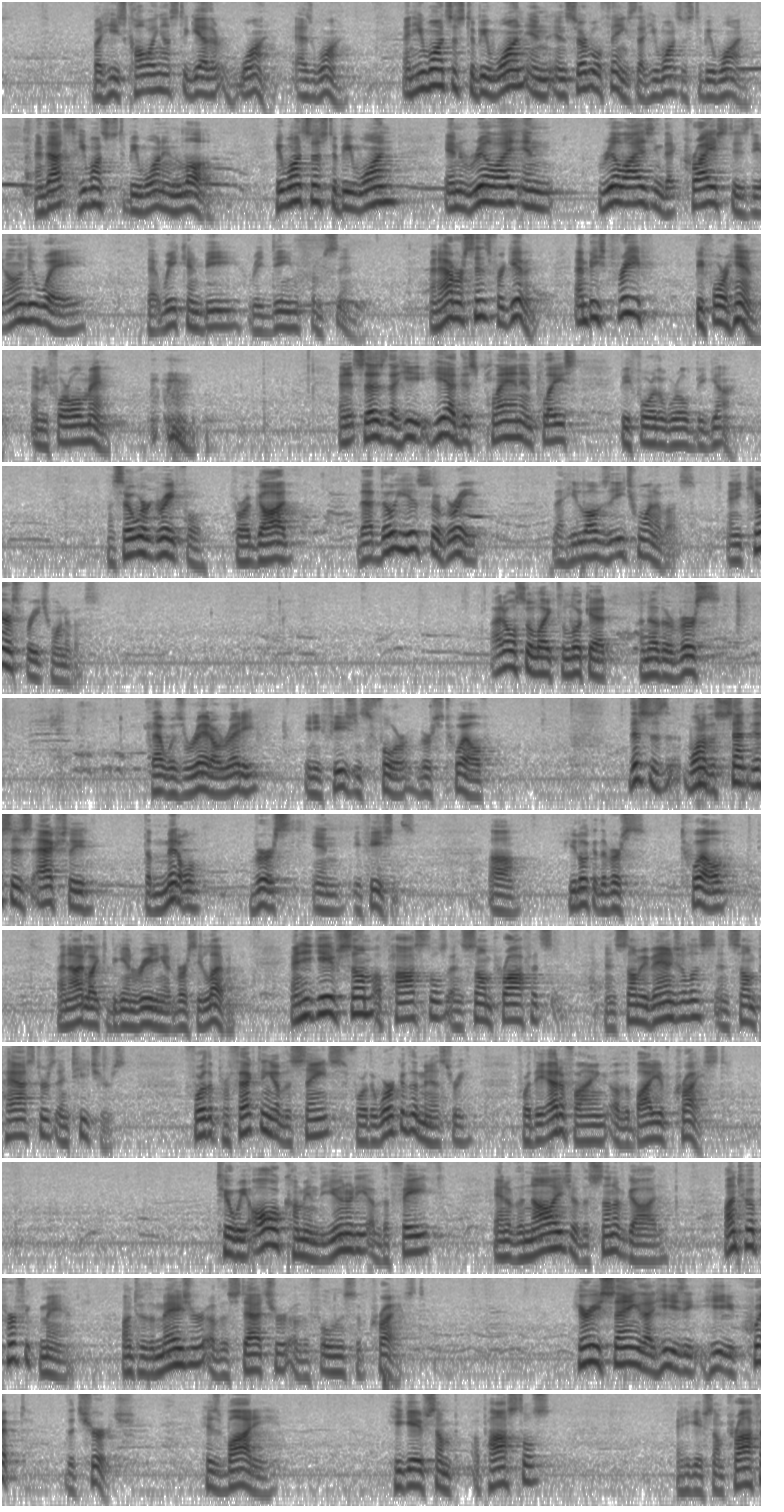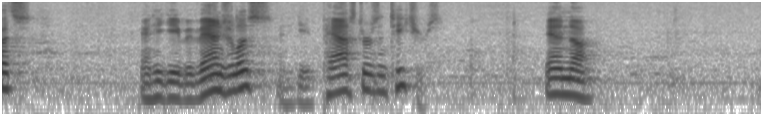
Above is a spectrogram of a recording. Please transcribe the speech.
but He's calling us together one, as one. And He wants us to be one in, in several things that He wants us to be one. And that's He wants us to be one in love. He wants us to be one in, realize, in realizing that Christ is the only way that we can be redeemed from sin and have our sins forgiven and be free before Him and before all men. And it says that he, he had this plan in place before the world began. And so we're grateful for a God that though he is so great, that he loves each one of us and he cares for each one of us. I'd also like to look at another verse that was read already in Ephesians 4, verse 12. This is one of the this is actually the middle verse in Ephesians. Uh, if you look at the verse 12, and I'd like to begin reading at verse 11. And he gave some apostles and some prophets and some evangelists and some pastors and teachers for the perfecting of the saints, for the work of the ministry, for the edifying of the body of Christ, till we all come in the unity of the faith and of the knowledge of the Son of God, unto a perfect man unto the measure of the stature of the fullness of Christ. Here he's saying that he's, he equipped the church, his body. He gave some apostles, and he gave some prophets, and he gave evangelists, and he gave pastors and teachers. And, uh,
